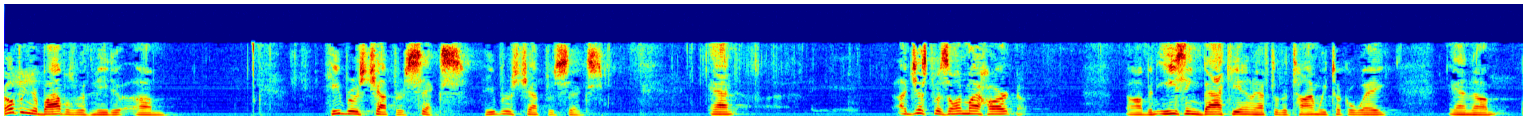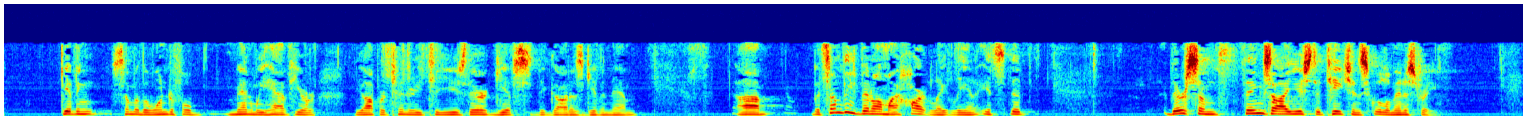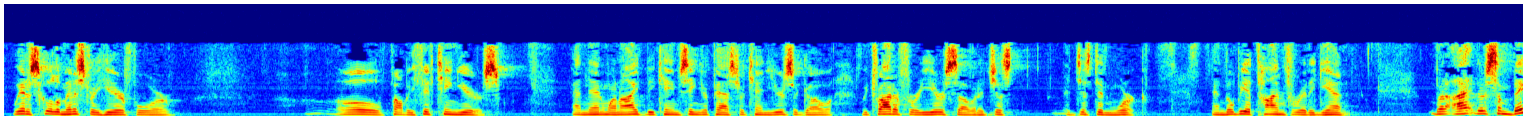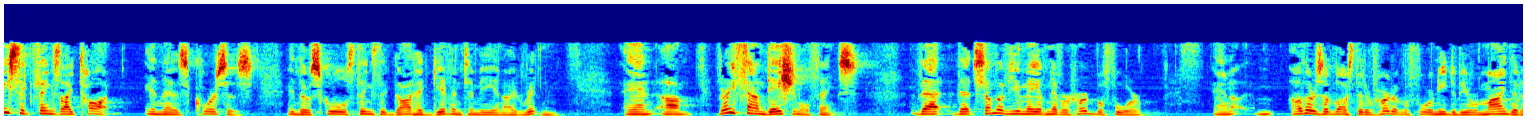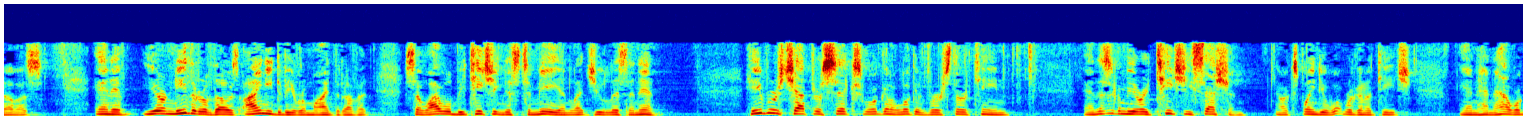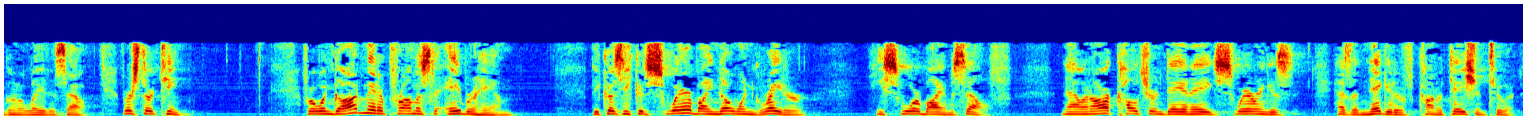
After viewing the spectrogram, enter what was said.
Open your Bibles with me to um, Hebrews chapter 6. Hebrews chapter 6. And I just was on my heart. I've uh, been easing back in after the time we took away and um, giving some of the wonderful men we have here the opportunity to use their gifts that God has given them. Um, but something's been on my heart lately, and it's that there's some things I used to teach in school of ministry we had a school of ministry here for, oh, probably 15 years. And then when I became senior pastor 10 years ago, we tried it for a year or so, and it just, it just didn't work. And there'll be a time for it again. But I, there's some basic things I taught in those courses, in those schools, things that God had given to me and I'd written. And um, very foundational things that, that some of you may have never heard before and uh, others of us that have heard it before need to be reminded of us. And if you're neither of those, I need to be reminded of it. So I will be teaching this to me and let you listen in. Hebrews chapter 6, we're going to look at verse 13. And this is going to be a very teachy session. I'll explain to you what we're going to teach and, and how we're going to lay this out. Verse 13. For when God made a promise to Abraham, because he could swear by no one greater, he swore by himself now, in our culture and day and age, swearing is, has a negative connotation to it.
